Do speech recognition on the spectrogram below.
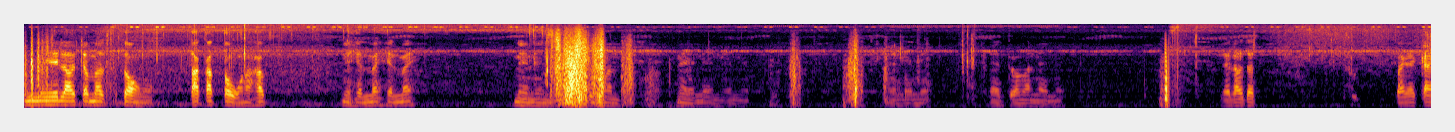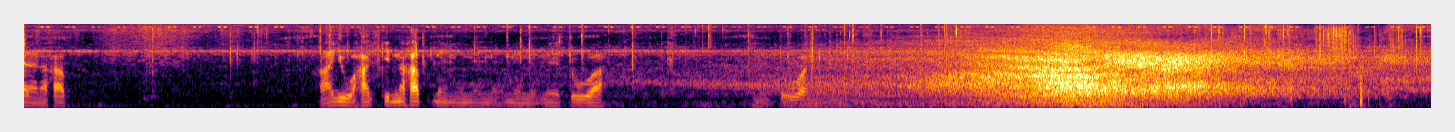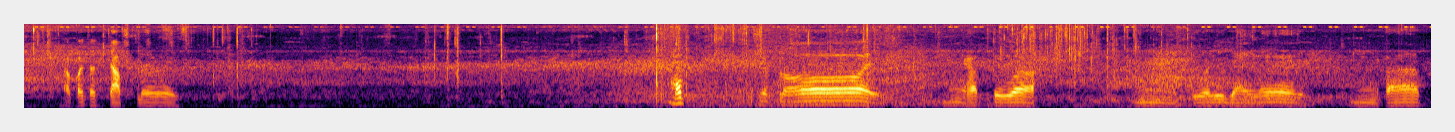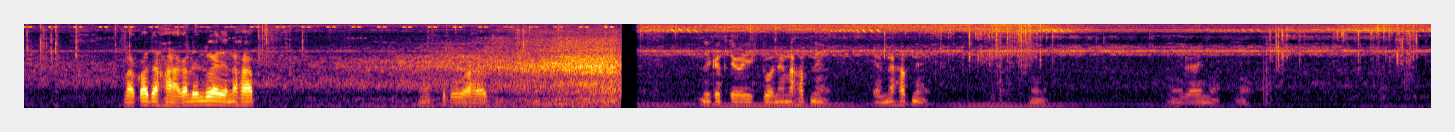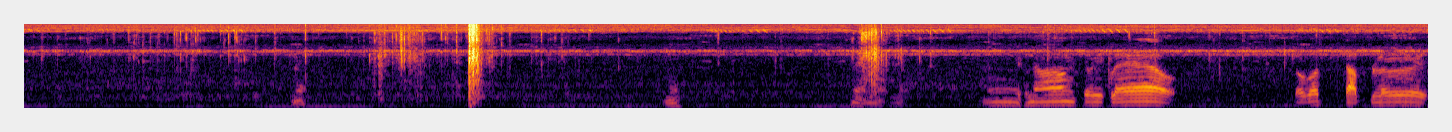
อันนี้เราจะมาส่องตากระโตงนะครับ นี่เห็นไหมเห็นไหมนี่นี่นี่ตัวมันนี่นี่นี่นี่นี่นี่นี่นี่ตัวมันนี่นี่เดี๋ยวเราจะไปใกล้ๆเลยนะครับ หาอยู่หากินนะครับนี่นี่นี่นี่นี่นี่นี่ตัวนี่ตัวนี่นี่นี่ เราก็จะจับเลย มบ เรียบร้อย นี่ครับตัวนี่ตัวใหญ่ๆเลย นี่ครับ เราก็จะหากันเรื่อย ๆ เลยนะครับ นี่ตัวครับ นี่ก็เจออีกตัวหนึ่งนะครับเนี่ย เห็นไหมครับเนี่ยนี่นี่เลยเนี่ย เนี่ยเนี่ยนี่พี่น้องเจออีกแล้ว เราก็จับเลย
